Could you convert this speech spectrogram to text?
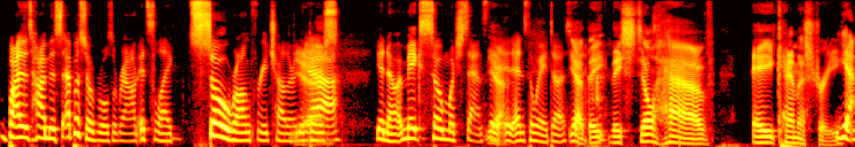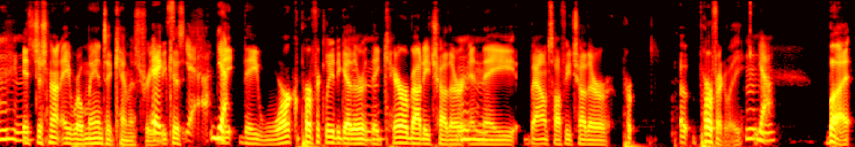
by the time this episode rolls around, it's like so wrong for each other. Yeah. That there's, you know, it makes so much sense that Yeah. it ends the way it does. Yeah, they they still have a chemistry. Yeah. Mhm. It's just not a romantic chemistry Ex- because yeah. Yeah. they, they work perfectly together. They care about each other Mhm. and they bounce off each other per- uh, perfectly. Mhm. Yeah. But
